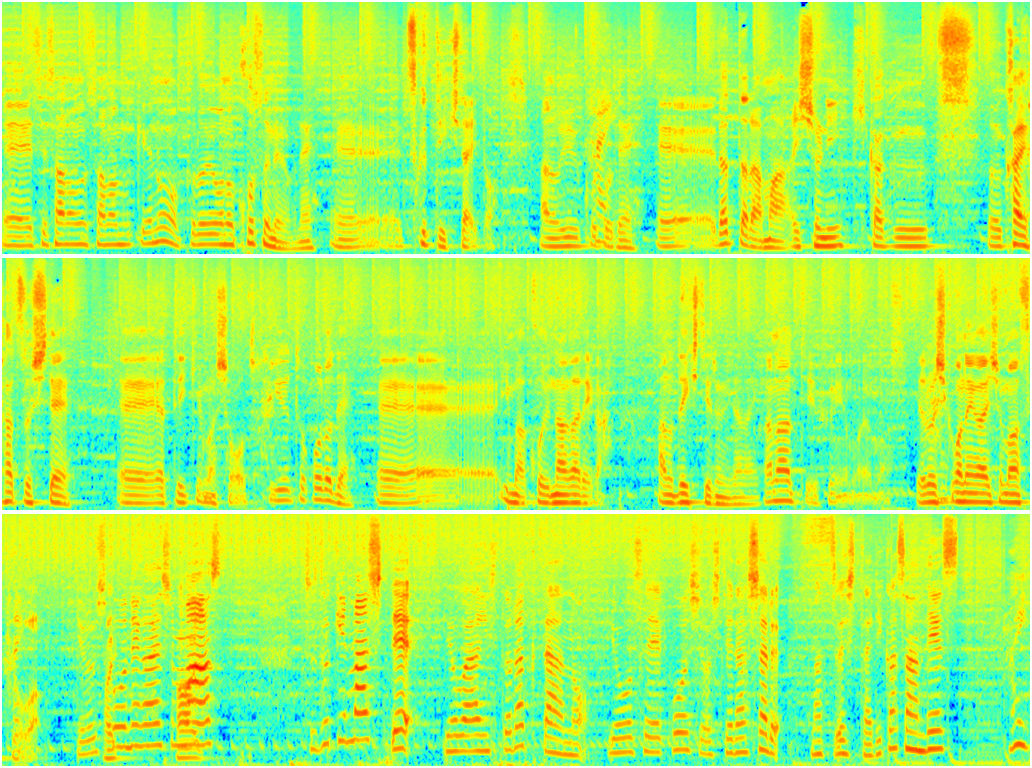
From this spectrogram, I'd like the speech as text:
えー、セサロン様向けのプロ用のコスメをね、えー、作っていきたいとあのいうことで、はい、えー、だったらまあ一緒に企画開発して、えー、やっていきましょうというところで、えー、今こういう流れがあのできてるんじゃないかなというふうに思います。よろしくお願いします、はい、今日は、よろしくお願いします。続きましてヨガインストラクターの養成講師をしていらっしゃる松下理香さんです。はい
